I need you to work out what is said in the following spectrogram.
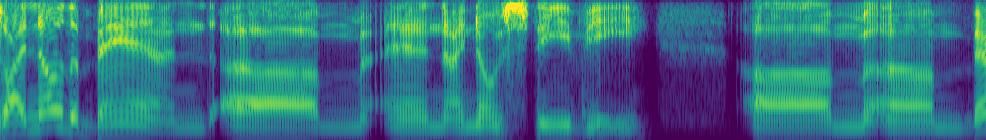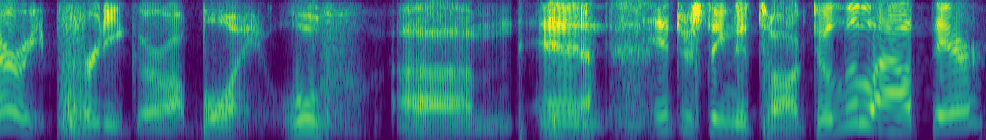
So I know the band, um, and I know Stevie. Um, um, very pretty girl, boy. Ooh. Um, and interesting to talk to. A little out there.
